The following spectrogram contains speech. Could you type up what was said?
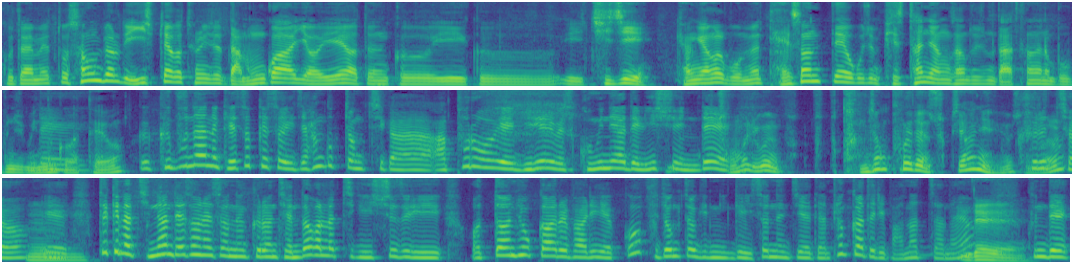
그다음에 또 성별도 20대 같은 이제 남과 여의 어떤 그이그이 지지 경향을 보면 대선 때하고 좀 비슷한 양상도 좀 나타나는 부분이 좀 있는 네. 것 같아요. 그, 그 분야는 계속해서 이제 한국 정치가 앞으로의 미래를 위해서 고민해야 될 이슈인데 정말 이건 당장 풀어야 되는 숙제 아니에요? 정말? 그렇죠. 음. 예. 특히나 지난 대선에서는 그런 젠더 갈라치기 이슈들이 어떤 효과를 발휘했고 부정적인 게 있었는지에 대한 평가들이 많았잖아요. 네. 근데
